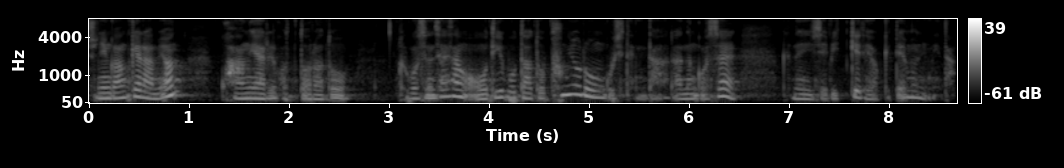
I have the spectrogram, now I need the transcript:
주님과 함께라면 광야를 걷더라도 그것은 세상 어디보다도 풍요로운 곳이 된다라는 것을 그는 이제 믿게 되었기 때문입니다.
